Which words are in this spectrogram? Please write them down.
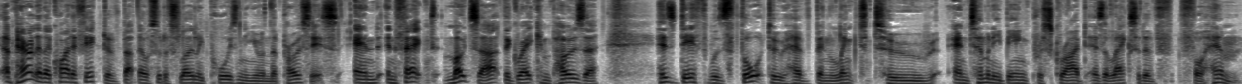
Apparently, they're quite effective, but they were sort of slowly poisoning you in the process. And in fact, Mozart, the great composer, his death was thought to have been linked to antimony being prescribed as a laxative for him,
